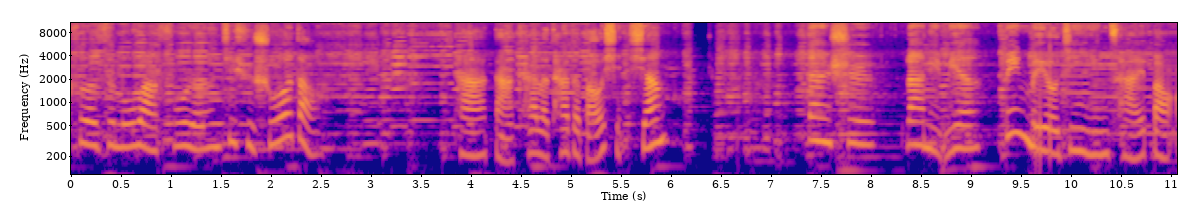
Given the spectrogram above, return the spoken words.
克兹鲁瓦夫人继续说道：“他打开了他的保险箱，但是那里面并没有金银财宝。”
